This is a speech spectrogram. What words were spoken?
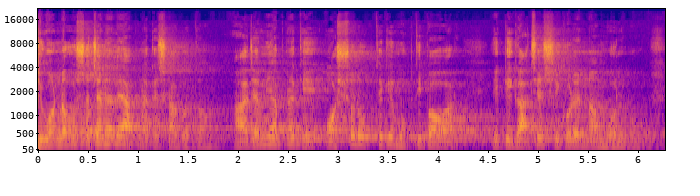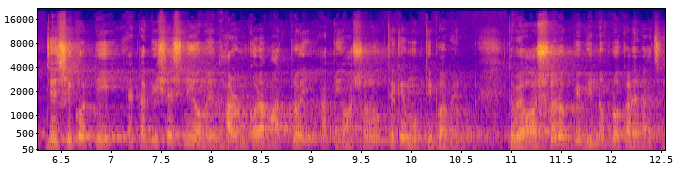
জীবন রহস্য চ্যানেলে আপনাকে স্বাগত আজ আমি আপনাকে অশ্বরোগ থেকে মুক্তি পাওয়ার একটি গাছের শিকড়ের নাম বলব। যে শিকড়টি একটা বিশেষ নিয়মে ধারণ করা মাত্রই আপনি অশ্বরোগ থেকে মুক্তি পাবেন। তবে অশ্বরোগ বিভিন্ন প্রকারের আছে,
